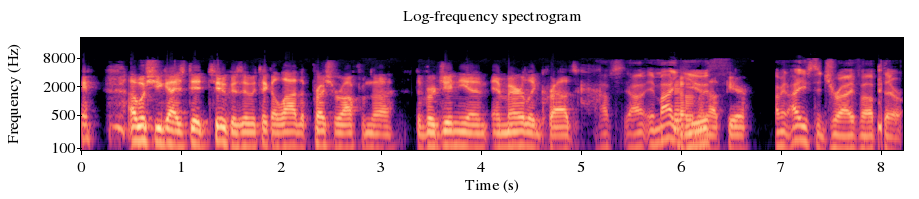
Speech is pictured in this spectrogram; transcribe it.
I wish you guys did too, because it would take a lot of the pressure off from the, the Virginia and Maryland crowds. Uh, in my youth, up here. I mean, I used to drive up there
